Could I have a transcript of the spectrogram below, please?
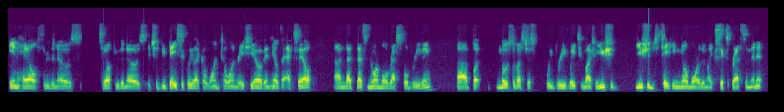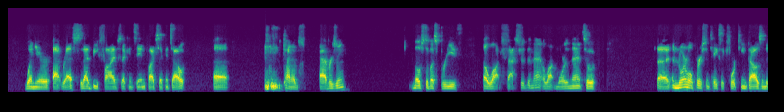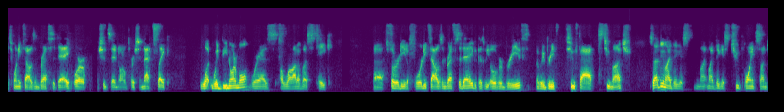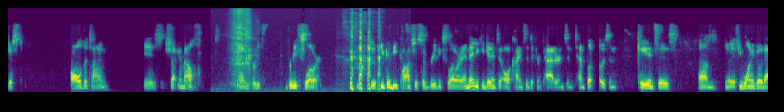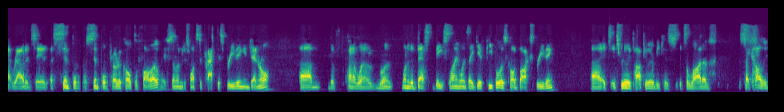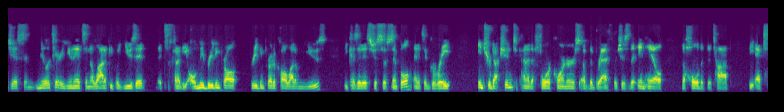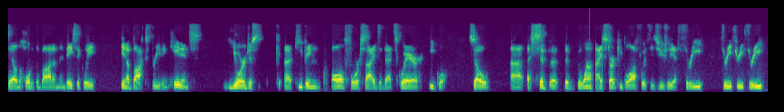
inhale through the nose, exhale through the nose. It should be basically like a one to one ratio of inhale to exhale. Um, that that's normal restful breathing. Uh, but most of us just we breathe way too much, and you should you should be taking no more than like six breaths a minute when you're at rest. So that'd be five seconds in, five seconds out, uh, kind of averaging. Most of us breathe a lot faster than that, a lot more than that. So uh, a normal person takes like 14,000 to 20,000 breaths a day, or I should say a normal person. That's like what would be normal. Whereas a lot of us take uh, 30 to 40,000 breaths a day because we overbreathe we breathe too fast, too much. So that'd be my biggest, my, my biggest two points on just all the time is shut your mouth and breathe, breathe slower. if you can be conscious of breathing slower, and then you can get into all kinds of different patterns and tempos and cadences. Um, you know, if you want to go that route and say a, a simple, simple protocol to follow, if someone just wants to practice breathing in general, um, the kind of one of one, one of the best baseline ones I give people is called box breathing. Uh, it's it's really popular because it's a lot of psychologists and military units, and a lot of people use it. It's kind of the only breathing pro- breathing protocol a lot of them use because it is just so simple, and it's a great introduction to kind of the four corners of the breath, which is the inhale, the hold at the top, the exhale, the hold at the bottom. And basically, in a box breathing cadence, you're just uh, keeping all four sides of that square equal. So uh, a sip, uh, the, the one I start people off with is usually a three, three, three, three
